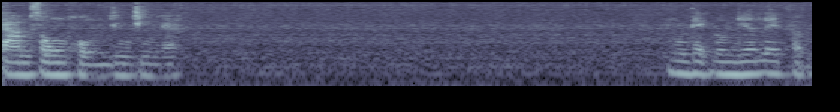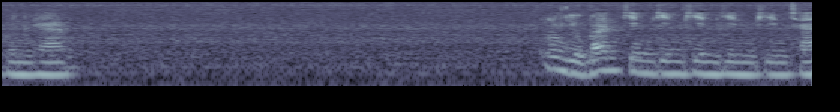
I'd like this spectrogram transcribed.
ตามทรงผมจริง ๆ นะ เด็กลงเยอะเลยขอบคุณครับ อยู่บ้านกินกินกินกินกินใช่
